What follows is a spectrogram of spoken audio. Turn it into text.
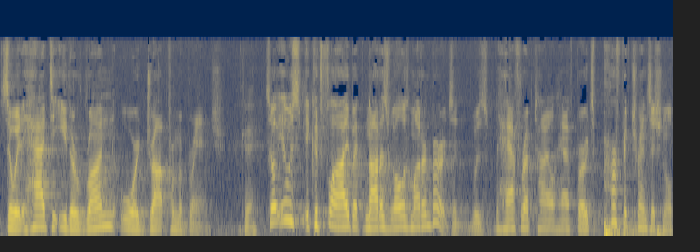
So it had to either run or drop from a branch. okay. So it was it could fly, but not as well as modern birds. It was half reptile, half birds. Perfect transitional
